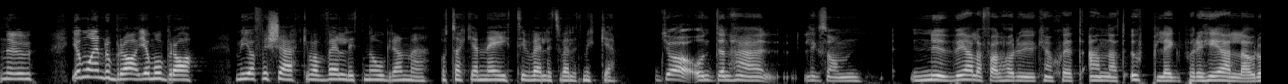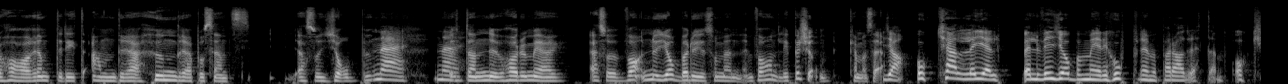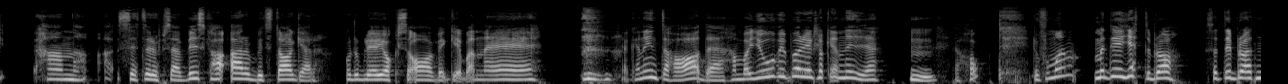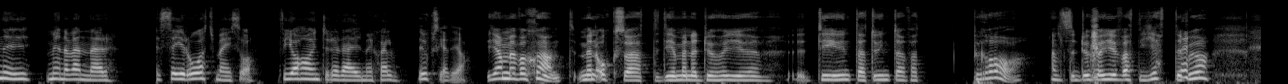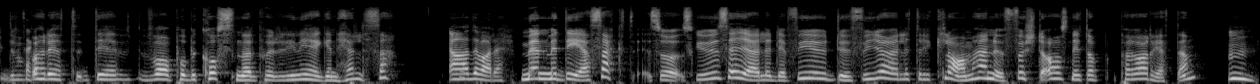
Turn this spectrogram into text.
nu, jag mår ändå bra, jag mår bra. Men jag försöker vara väldigt noggrann med att tacka nej till väldigt, väldigt mycket. Ja, och den här liksom, nu i alla fall har du ju kanske ett annat upplägg på det hela och du har inte ditt andra 100% alltså jobb. Nej, nej. Utan nu har du mer, alltså va, nu jobbar du ju som en vanlig person kan man säga. Ja, och Kalle hjälp, eller vi jobbar mer ihop nu med paradrätten. Och han sätter upp så här, vi ska ha arbetsdagar. Och då blir jag ju också avig. Jag bara, nej, jag kan inte ha det. Han bara, jo vi börjar klockan nio. Mm. Jaha, då får man, men det är jättebra. Så det är bra att ni, mina vänner, säger åt mig så. För jag har inte det där i mig själv. Det uppskattar jag. Ja men vad skönt, men också att, jag menar du har ju, det är ju inte att du inte har varit bra. Alltså du har ju varit jättebra. Det var Tack. bara det att det var på bekostnad på din egen hälsa. Ja, det var det. Men med det sagt så skulle vi säga, eller det får ju, du får göra lite reklam här nu. Första avsnitt av paradrätten. Mm.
